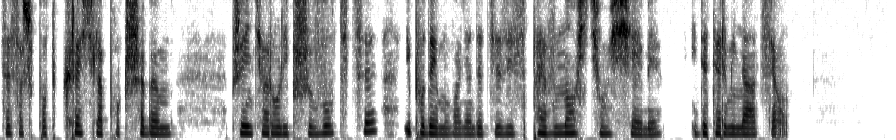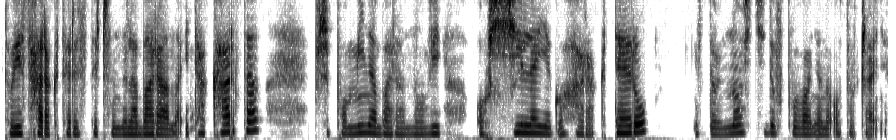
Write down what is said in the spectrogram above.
Cesarz podkreśla potrzebę przyjęcia roli przywódcy i podejmowania decyzji z pewnością siebie i determinacją. To jest charakterystyczne dla barana i ta karta przypomina baranowi o sile jego charakteru i zdolności do wpływania na otoczenie.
